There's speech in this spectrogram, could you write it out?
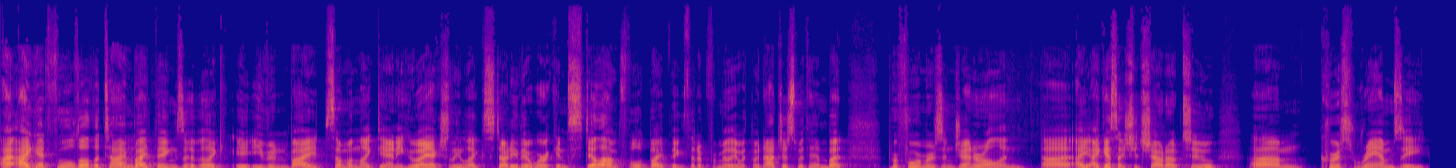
I, I get fooled all the time by Mm. things, Mm-hmm. like even by someone like Dani, who I actually like study their work, and still I'm fooled by things that I'm familiar with. But not just with him, but performers in general. And uh, I, I guess I should shout out too. Um, Chris Ramsey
